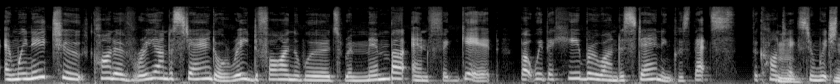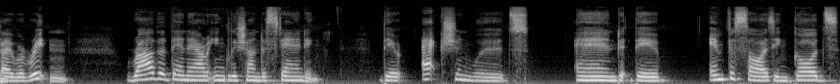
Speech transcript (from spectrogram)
And we need to kind of re understand or redefine the words remember and forget, but with a Hebrew understanding, because that's the context mm, in which they were written, rather than our English understanding. They're action words and they're emphasizing God's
